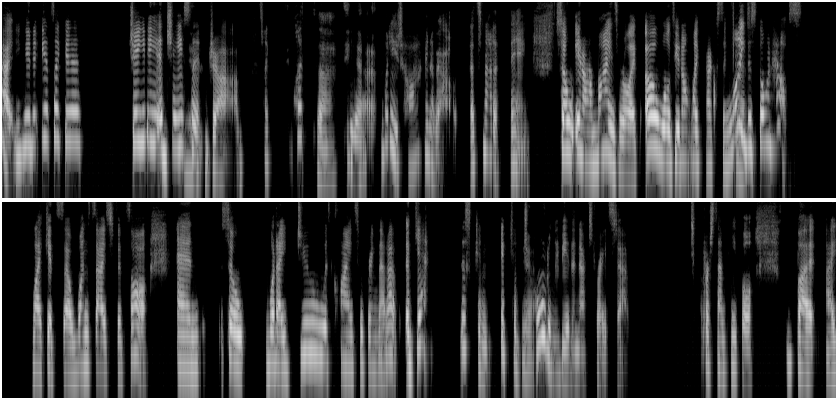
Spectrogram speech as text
that. You can, it's like a JD adjacent job. It's like, what the, Yeah. what are you talking about? That's not a thing. So in our minds, we're like, oh, well, if you don't like practicing law, you just go in house. Like it's a one size fits all. And so what I do with clients who bring that up, again, this can, it can Yeah. totally be the next right step for some people. But I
